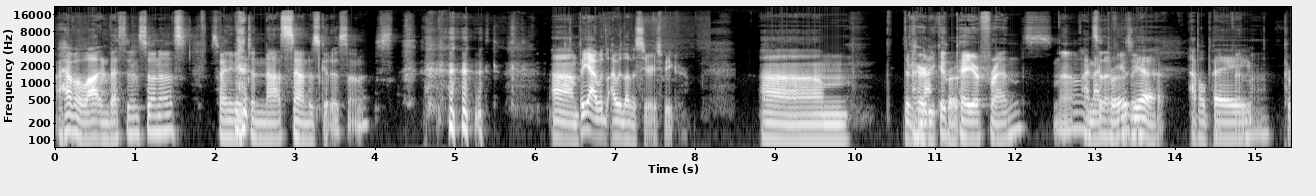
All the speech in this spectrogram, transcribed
I have a lot invested in Sonos, so I need it to not sound as good as Sonos. Um, but yeah, I would I would love a Siri speaker. Um, I heard you could Pro- pay your friends. No, iMac Pros. using- Yeah, Apple Pay, Venmo. per,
